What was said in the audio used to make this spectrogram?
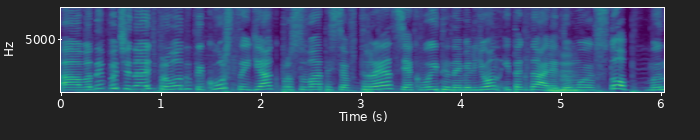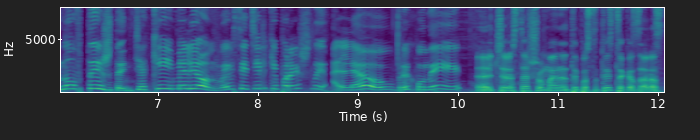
а, вони починають проводити курси, як просуватися в трец, як вийти на мільйон і так далі. Думаю, стоп, минув тиждень. Який мільйон? Ви всі тільки перейшли. Алло, брехуни. Е, Через те, що в мене типу статистика зараз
